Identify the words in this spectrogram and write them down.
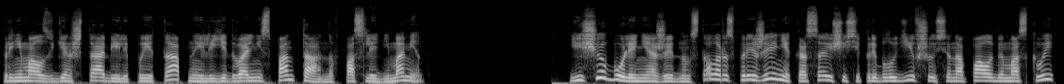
принималось в Генштабе или поэтапно, или едва ли не спонтанно, в последний момент. Еще более неожиданным стало распоряжение, касающееся приблудившегося на палубе Москвы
